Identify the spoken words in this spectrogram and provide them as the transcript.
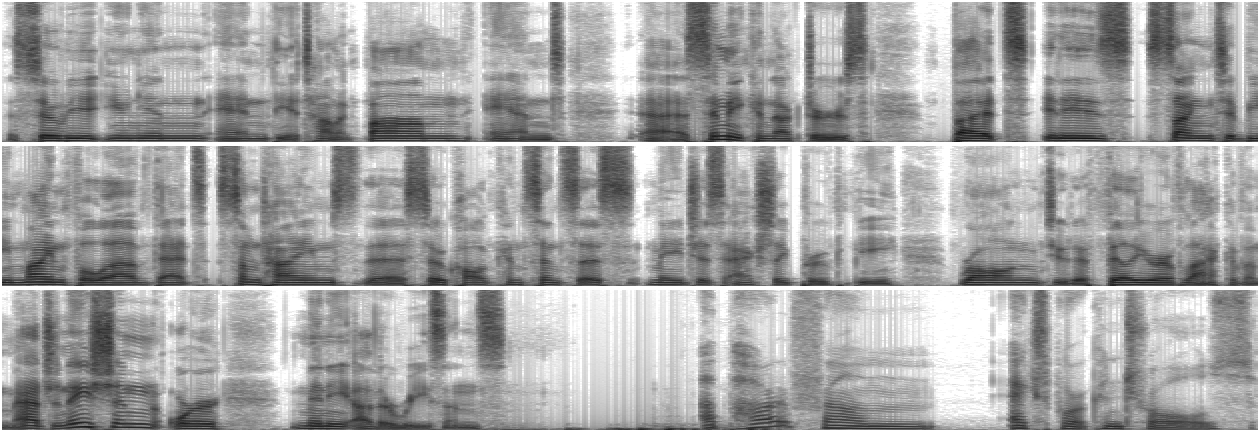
the Soviet Union and the atomic bomb and uh, semiconductors, but it is something to be mindful of that sometimes the so called consensus may just actually prove to be wrong due to failure of lack of imagination or many other reasons. Apart from export controls,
